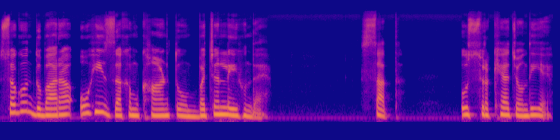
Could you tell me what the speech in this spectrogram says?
ਸਗੋਂ ਦੁਬਾਰਾ ਉਹੀ ਜ਼ਖਮ ਖਾਣ ਤੋਂ ਬਚਣ ਲਈ ਹੁੰਦਾ ਹੈ। 7 ਉਹ ਸੁਰੱਖਿਆ ਚਾਹੁੰਦੀ ਹੈ,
